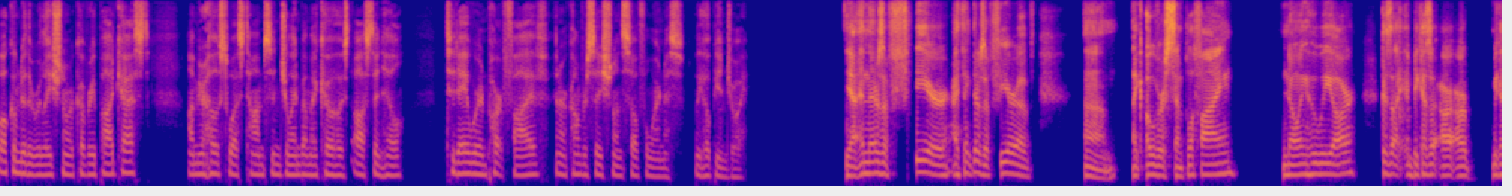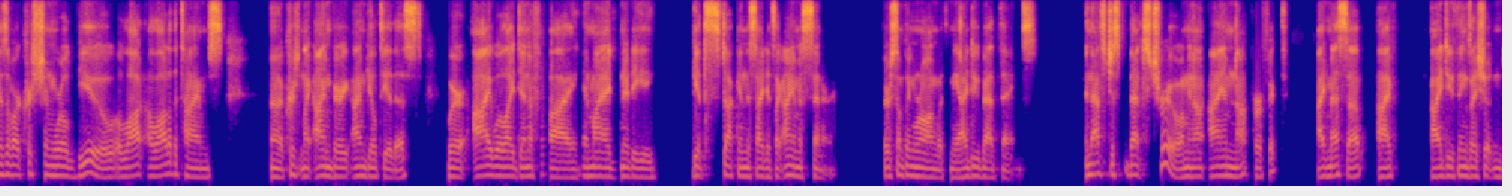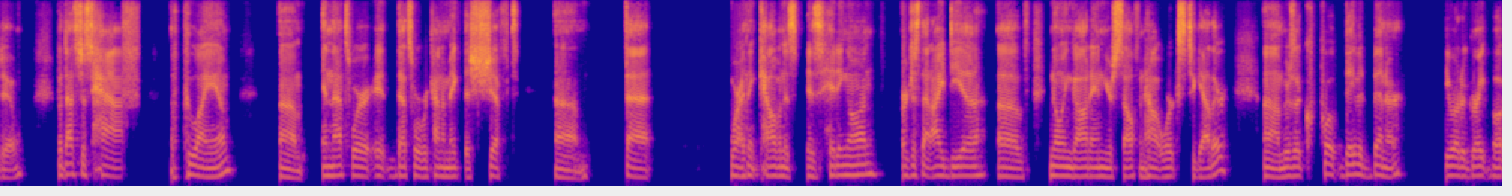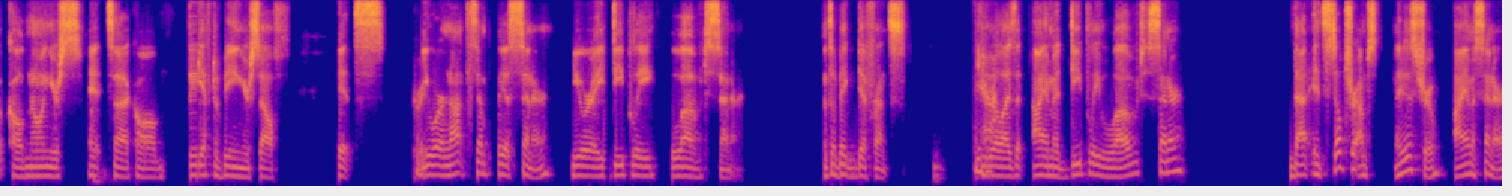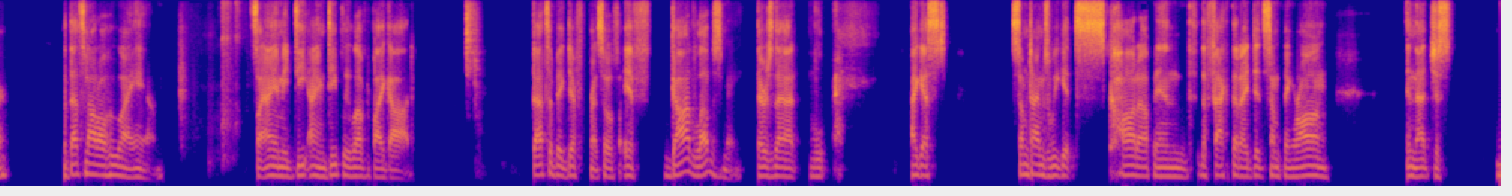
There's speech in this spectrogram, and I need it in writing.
Welcome to the Relational Recovery Podcast. I'm your host, Wes Thompson, joined by my co host, Austin Hill. Today, we're in part five in our conversation on self awareness. We hope you enjoy. Yeah. And there's a fear, I think there's a fear of um, like oversimplifying knowing who we are because like, because of our, our because of our Christian worldview, a lot a lot of the times, uh, Christian like I'm very I'm guilty of this, where I will identify and my identity gets stuck in this idea. It's like I am a sinner. There's something wrong with me. I do bad things, and that's just that's true. I mean, I, I am not perfect. I mess up. I I do things I shouldn't do, but that's just half of who I am. Um, and that's where it that's where we kind of make this shift um, that where I think Calvin is is hitting on, or just that idea of knowing God and yourself and how it works together. Um, there's a quote, David Benner. He wrote a great book called "Knowing Your." It's uh, called "The Gift of Being Yourself." It's great. you are not simply a sinner; you are a deeply loved sinner. That's a big difference. Yeah. You realize that I am a deeply loved sinner. That it's still true. I'm it is true. I am a sinner, but that's not all who I am. It's like I am a de- I am deeply loved by God. That's a big difference. So if, if God loves me, there's that. I guess sometimes we get caught up in the fact that I did something wrong, and that just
